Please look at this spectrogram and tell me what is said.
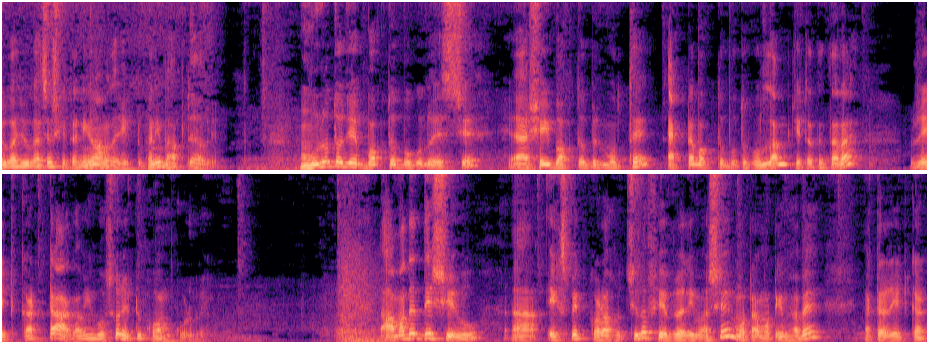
যোগাযোগ আছে সেটা নিয়েও আমাদের একটুখানি ভাবতে হবে। মূলত যে বক্তব্যগুলো এসছে সেই বক্তব্যের মধ্যে একটা বক্তব্য তো বললাম, যেটাতে তারা রেট কাটটা আগামী বছর একটু কম করবে। আমাদের দেশেও এক্সপেক্ট করা হচ্ছিল ফেব্রুয়ারি মাসে মোটামুটিভাবে একটা রেড কাট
